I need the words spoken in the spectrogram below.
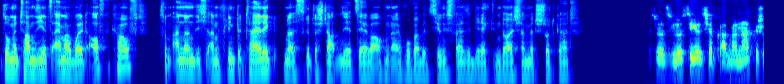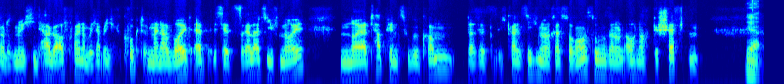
Somit haben sie jetzt einmal Volt aufgekauft, zum anderen sich an Flink beteiligt und als dritte starten sie jetzt selber auch in Europa beziehungsweise direkt in Deutschland mit Stuttgart. Das was lustig ist, ich habe gerade mal nachgeschaut, das ist mir nicht die Tage aufgefallen, aber ich habe nicht geguckt. In meiner Volt-App ist jetzt relativ neu ein neuer Tab hinzugekommen. Dass jetzt, ich kann jetzt nicht nur nach Restaurants suchen, sondern auch nach Geschäften. Ja.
